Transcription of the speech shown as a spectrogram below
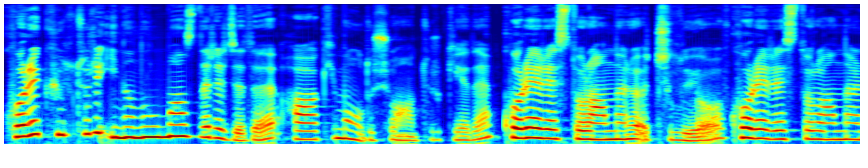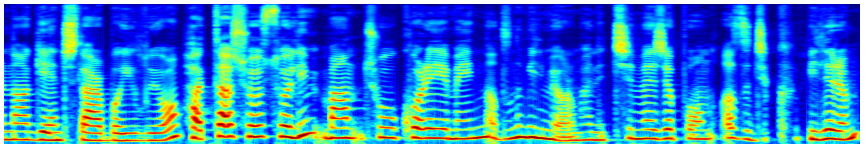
Kore kültürü inanılmaz derecede hakim oldu şu an Türkiye'de. Kore restoranları açılıyor. Kore restoranlarına gençler bayılıyor. Hatta şöyle söyleyeyim ben çoğu Kore yemeğinin adını bilmiyorum. Hani Çin ve Japon azıcık bilirim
